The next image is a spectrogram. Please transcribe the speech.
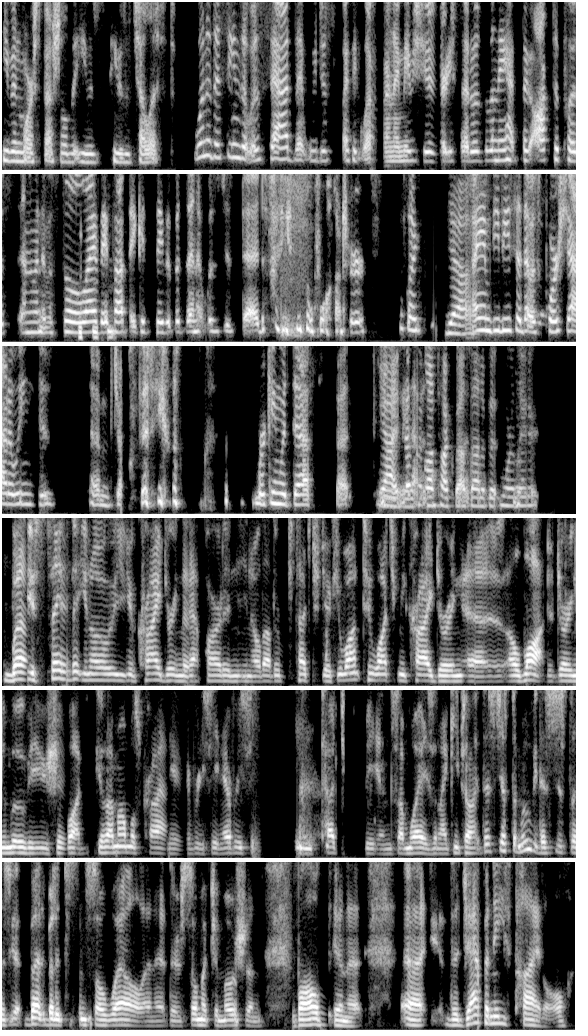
even more special that he was he was a cellist. One of the scenes that was sad that we just I think Laura and I maybe she already said was when they had the octopus and when it was still alive they thought they could save it but then it was just dead in the water. It's like yeah. IMDb said that was foreshadowing his um, job that he working with death. But yeah, anyway, I definitely want to talk about that a bit more later. Well, you say that you know you cry during that part, and you know the others touched you. If you want to watch me cry during uh, a lot during a movie, you should watch because I'm almost crying every scene. Every scene touches me in some ways, and I keep saying this is just a movie. This is just a, but but it's done so well, and it, there's so much emotion involved in it. Uh, the Japanese title,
